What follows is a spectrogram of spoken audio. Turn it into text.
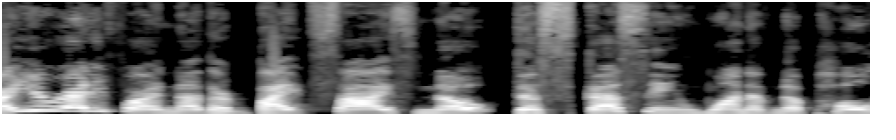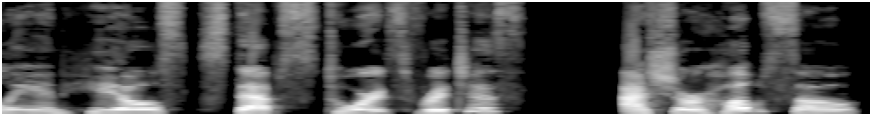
Are you ready for another bite sized note discussing one of Napoleon Hill's steps towards riches? I sure hope so.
